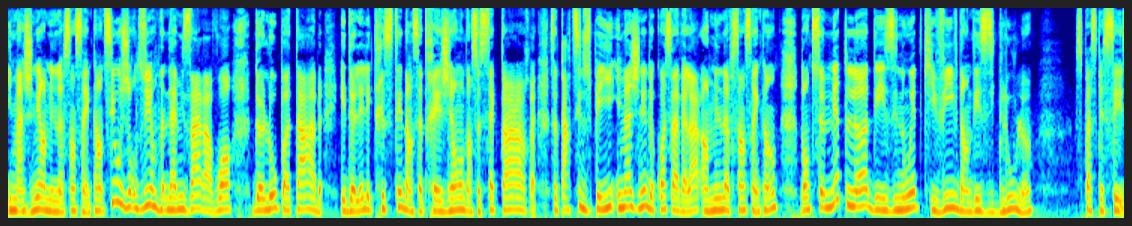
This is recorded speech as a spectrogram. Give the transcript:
Imaginez en 1950. Si aujourd'hui, on a de la misère à avoir de l'eau potable et de l'électricité dans cette région, dans ce secteur, cette partie du pays, imaginez de quoi ça avait l'air en 1950. Donc, ce mythe-là des Inuits qui vivent dans des igloos, là, c'est parce que c'est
